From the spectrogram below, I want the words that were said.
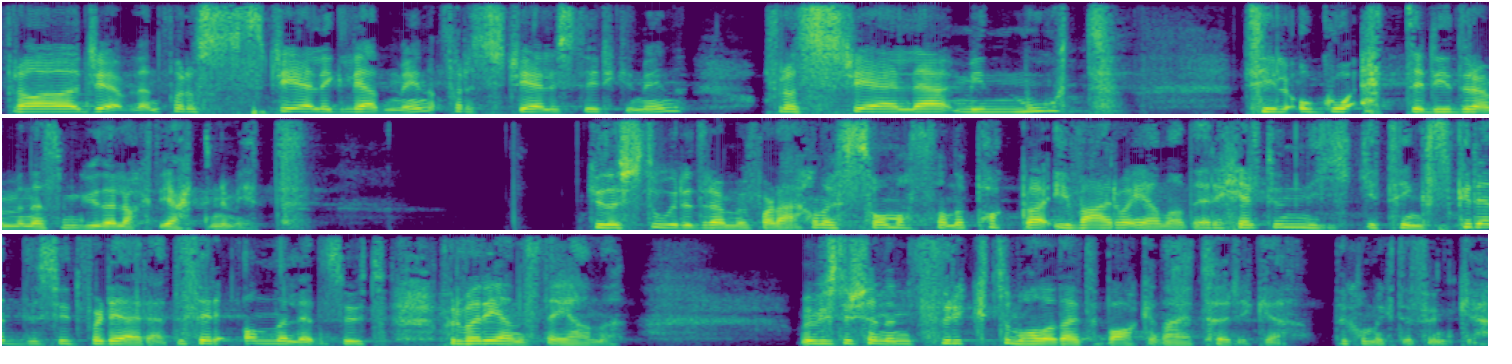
fra djevelen for å stjele gleden min, for å stjele styrken min, for å stjele min mot til å gå etter de drømmene som Gud har lagt i hjertene mitt. Gud har store drømmer for deg. Han har så masse han har pakka i hver og en av dere. Helt unike ting, skreddersydd for dere. Det ser annerledes ut for hver eneste ene. Men hvis du kjenner en frykt som holder deg tilbake Nei, jeg tør ikke. Det kommer ikke til å funke.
